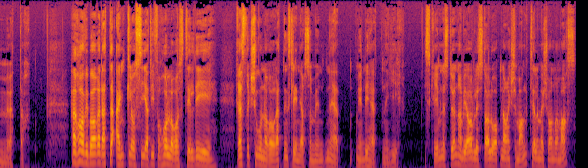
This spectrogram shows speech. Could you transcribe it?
møter. Her har vi bare dette enkle å si at vi forholder oss til de restriksjoner og retningslinjer som myndighet, myndighetene gir. I skrivende stund har vi avlyst alle åpne arrangement til og med 22. mars.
